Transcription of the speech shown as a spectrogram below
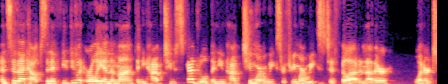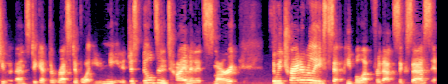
And so that helps. And if you do it early in the month and you have two scheduled, then you have two more weeks or three more weeks to fill out another one or two events to get the rest of what you need. It just builds in time and it's smart. So we try to really set people up for that success. And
